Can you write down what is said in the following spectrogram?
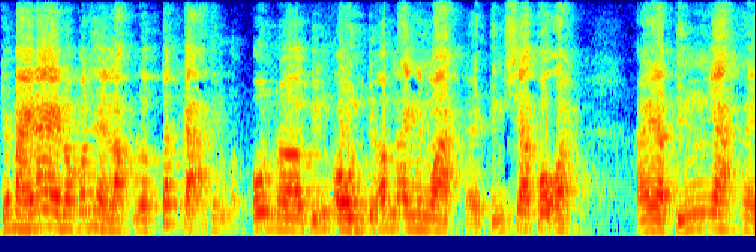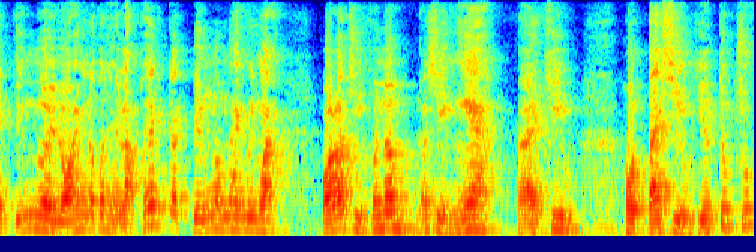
cái máy này nó có thể lọc được tất cả tiếng ồn ờ, tiếng ồn tiếng âm thanh bên ngoài. Đấy, tiếng xe cộ hay là tiếng nhạc hay tiếng người nói nó có thể lọc hết các tiếng âm thanh bên ngoài và nó chỉ phân âm nó chỉ nghe. Đấy khi hột tài xỉu khi tiếp xúc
